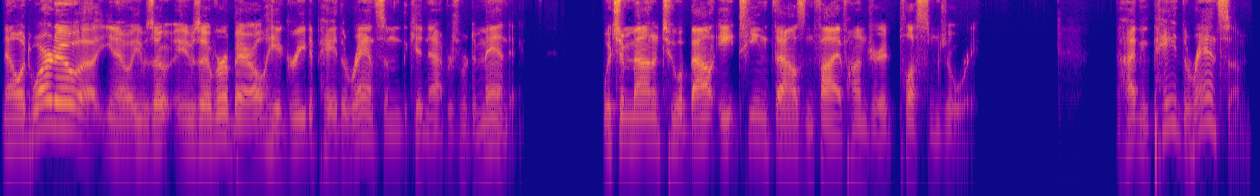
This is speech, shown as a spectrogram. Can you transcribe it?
Now Eduardo, uh, you know, he was he was over a barrel. He agreed to pay the ransom the kidnappers were demanding, which amounted to about 18,500 plus some jewelry. Now, having paid the ransom,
